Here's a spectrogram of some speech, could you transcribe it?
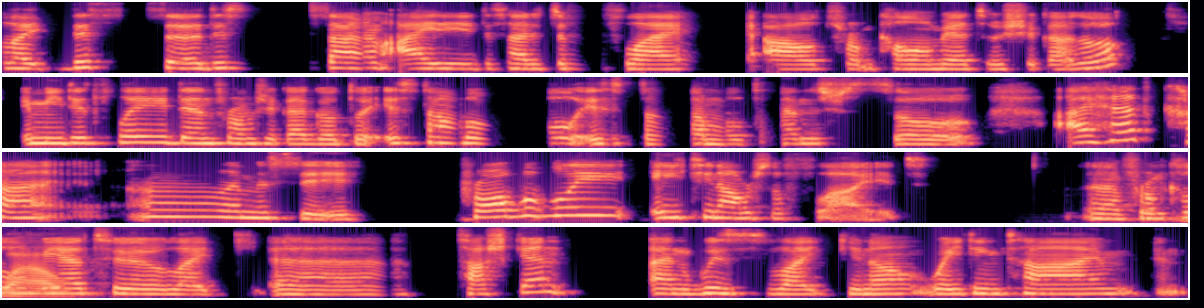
Like this, uh, this time I decided to fly out from Columbia to Chicago immediately, then from Chicago to Istanbul. Istanbul, so I had kind. Uh, let me see, probably 18 hours of flight uh, from Columbia wow. to like uh, Tashkent and with like you know waiting time and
